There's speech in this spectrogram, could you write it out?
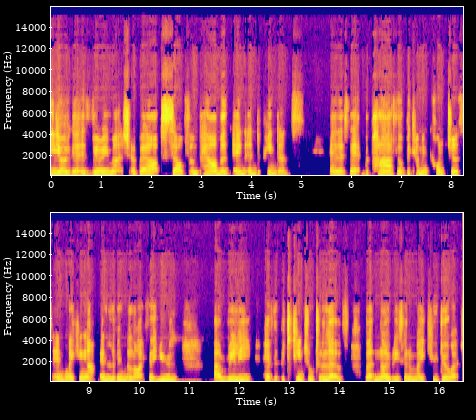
Yoga is very much about self empowerment and independence and it's that the path of becoming conscious and waking up and living the life that you are really have the potential to live, but nobody's going to make you do it.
